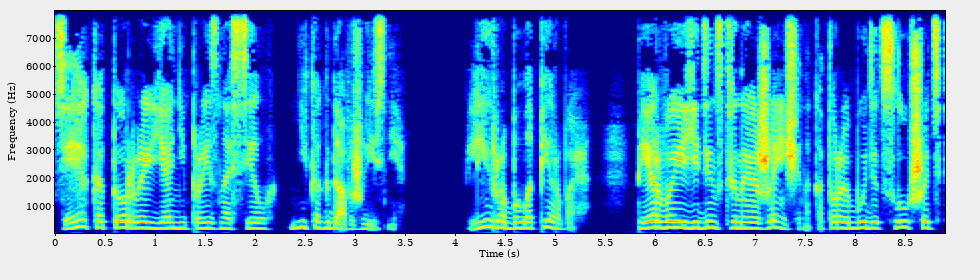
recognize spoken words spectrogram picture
Те, которые я не произносил никогда в жизни. Лира была первая. Первая и единственная женщина, которая будет слушать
